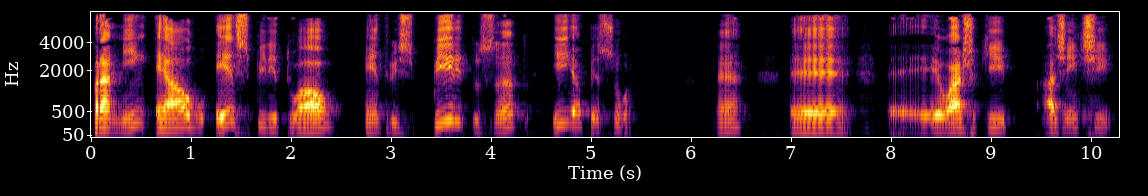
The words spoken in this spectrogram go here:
para mim é algo espiritual entre o Espírito Santo e a pessoa. Né? É, é, eu acho que a gente,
